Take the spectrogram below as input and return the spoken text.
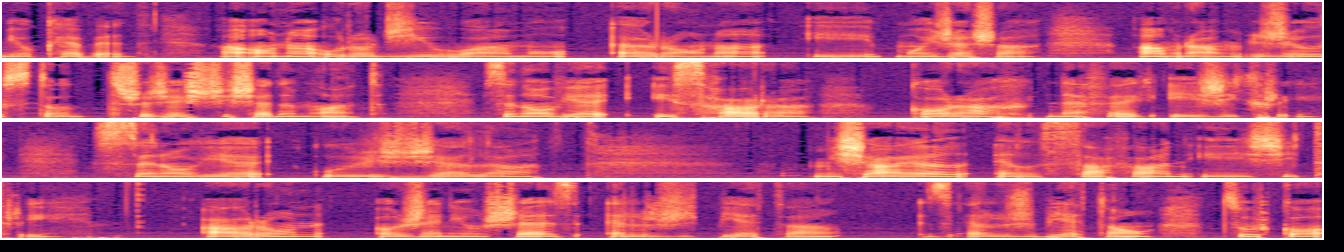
Jokebed, a ona urodziła mu Erona i Mojżesza. Amram żył 137 lat. Synowie Ishara, Korach, Nefek i Zikri. Synowie Uziela, Mishael, Elsafan i Sitri. Aaron ożenił się z, Elżbieta, z Elżbietą, córką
